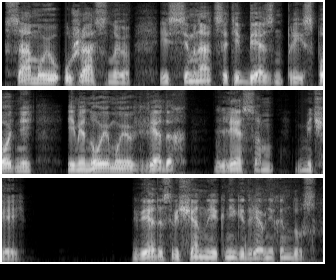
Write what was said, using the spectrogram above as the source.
самую ужасную из семнадцати бездн преисподней, именуемую в Ведах лесом мечей. Веды — священные книги древних индусов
